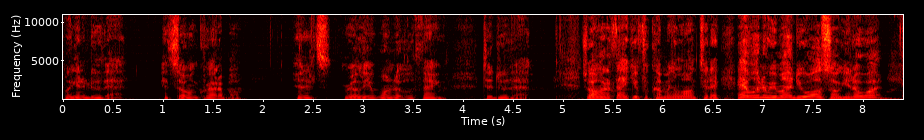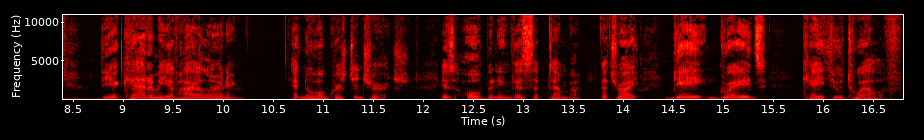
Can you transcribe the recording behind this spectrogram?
We're going to do that. It's so incredible. And it's really a wonderful thing to do that. So I want to thank you for coming along today. Hey, I want to remind you also, you know what? The Academy of Higher Learning at New Hope Christian Church is opening this September. That's right, gay grades K through 12,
